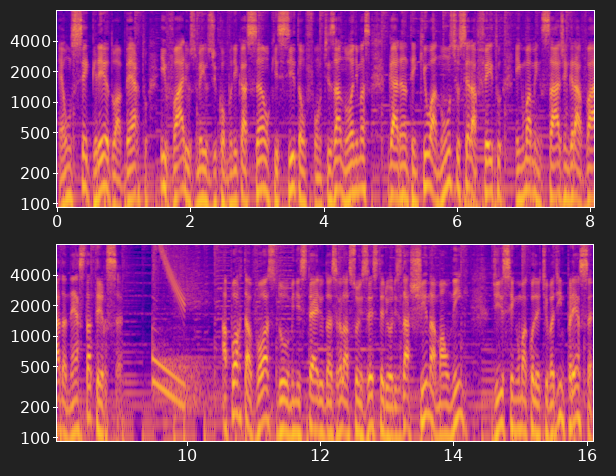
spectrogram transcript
é um segredo aberto e vários meios de comunicação que citam fontes anônimas garantem que o anúncio será feito em uma mensagem gravada nesta terça. A porta-voz do Ministério das Relações Exteriores da China, Mao Ning, disse em uma coletiva de imprensa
